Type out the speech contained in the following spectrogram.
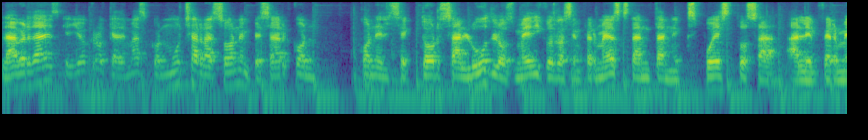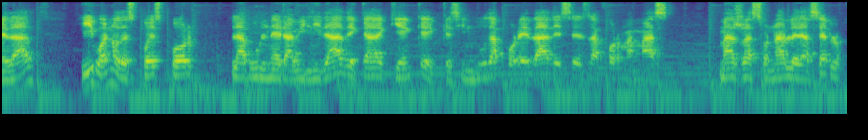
la verdad es que yo creo que además con mucha razón empezar con, con el sector salud, los médicos, las enfermeras que están tan expuestos a, a la enfermedad y bueno, después por la vulnerabilidad de cada quien, que, que, sin duda por edades es la forma más, más razonable de hacerlo.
